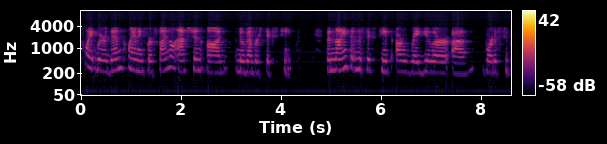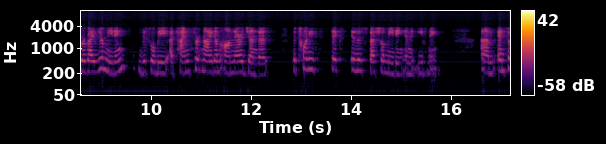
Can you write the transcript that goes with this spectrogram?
point, we're then planning for final action on November 16th. The 9th and the 16th are regular uh, Board of Supervisor meetings. This will be a time certain item on their agendas. The 26th is a special meeting in the evening. Um, and so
